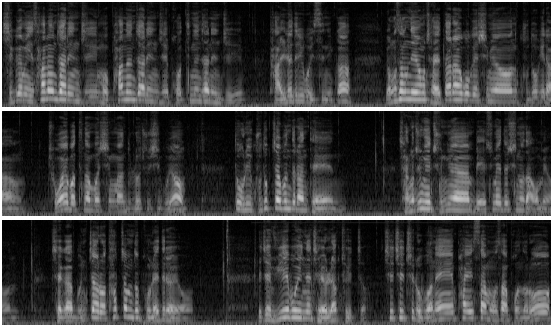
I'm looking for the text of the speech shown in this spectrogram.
지금 이 사는 자리인지 뭐 파는 자리인지 버티는 자리인지 다 알려드리고 있으니까 영상 내용 잘 따라하고 계시면 구독이랑 좋아요 버튼 한 번씩만 눌러주시고요. 또 우리 구독자분들한텐 장중에 중요한 매수 매도 신호 나오면 제가 문자로 타점도 보내드려요. 이제 위에 보이는 제 연락처 있죠. 7775번에 8354 번호로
